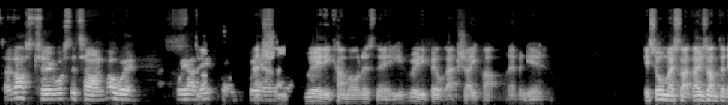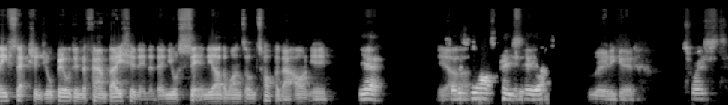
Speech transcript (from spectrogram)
So last two, what's the time? Oh, we're we are. We That shape really come on, isn't it? You've really built that shape up, haven't you? It's almost like those underneath sections you're building the foundation in, and then you're sitting the other ones on top of that, aren't you? yeah. Yeah, So this last piece really here, really good. twist,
